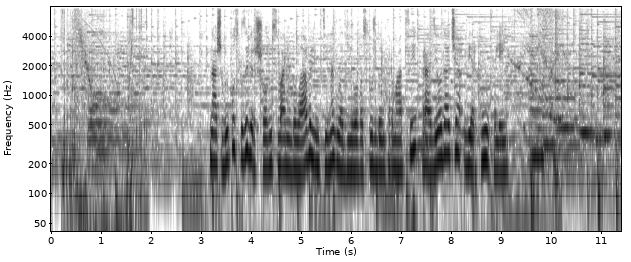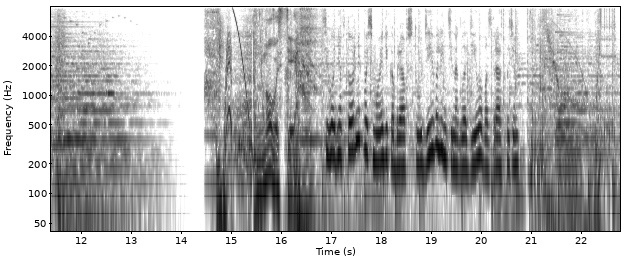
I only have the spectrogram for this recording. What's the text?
Наш выпуск завершен. С вами была Валентина Гладилова, служба информации, радиодача Верхний Уфалей. Новости. Сегодня вторник, 8 декабря. В студии Валентина Гладилова. Здравствуйте.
